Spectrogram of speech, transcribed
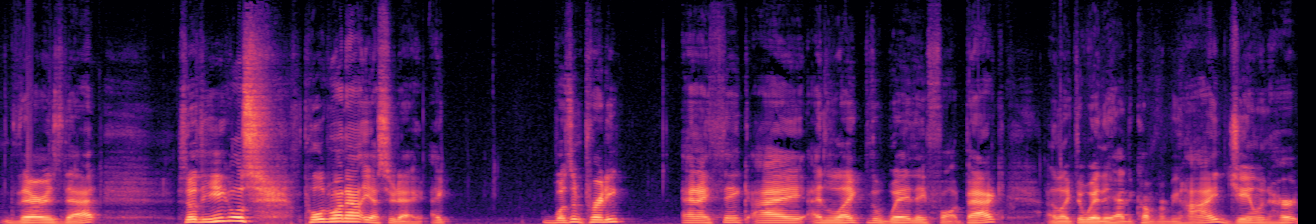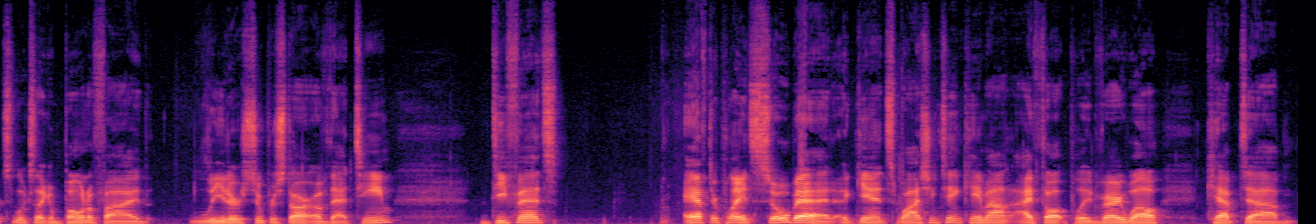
there is that. So the Eagles pulled one out yesterday. I wasn't pretty, and I think I I liked the way they fought back. I like the way they had to come from behind. Jalen Hurts looks like a bona fide leader, superstar of that team. Defense after playing so bad against Washington, came out, I thought played very well, kept um,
